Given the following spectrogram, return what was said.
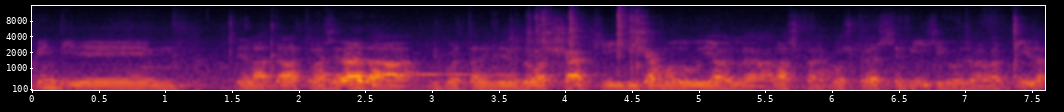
Quindi ehm, della, dell'altra serata vi portate indietro solo acciacchi diciamo dovuti al, allo stress fisico della partita?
